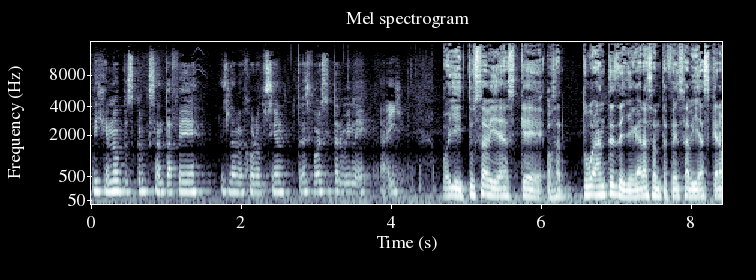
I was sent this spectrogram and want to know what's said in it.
dije, no, pues creo que Santa Fe es la mejor opción. Entonces por eso terminé ahí. Oye, ¿y tú sabías que, o sea, tú antes de llegar a Santa Fe sabías que era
